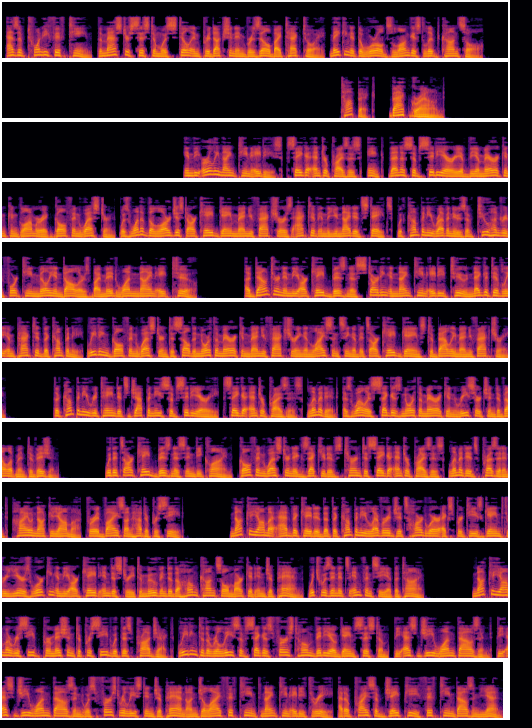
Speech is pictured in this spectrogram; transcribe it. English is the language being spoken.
As of 2015, the Master System was still in production in Brazil by Tectoy, making it the world's longest-lived console. Background In the early 1980s, Sega Enterprises, Inc., then a subsidiary of the American conglomerate Gulf Western, was one of the largest arcade game manufacturers active in the United States, with company revenues of $214 million by mid-1982. A downturn in the arcade business starting in 1982 negatively impacted the company, leading Gulf and Western to sell the North American manufacturing and licensing of its arcade games to Bally Manufacturing. The company retained its Japanese subsidiary, Sega Enterprises, Limited, as well as Sega's North American Research and Development Division. With its arcade business in decline, Gulf and Western executives turned to Sega Enterprises, Limited's president, Hayao Nakayama, for advice on how to proceed. Nakayama advocated that the company leverage its hardware expertise gained through years working in the arcade industry to move into the home console market in Japan, which was in its infancy at the time. Nakayama received permission to proceed with this project, leading to the release of Sega's first home video game system, the SG-1000. The SG-1000 was first released in Japan on July 15, 1983, at a price of Jp 15,000 yen.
